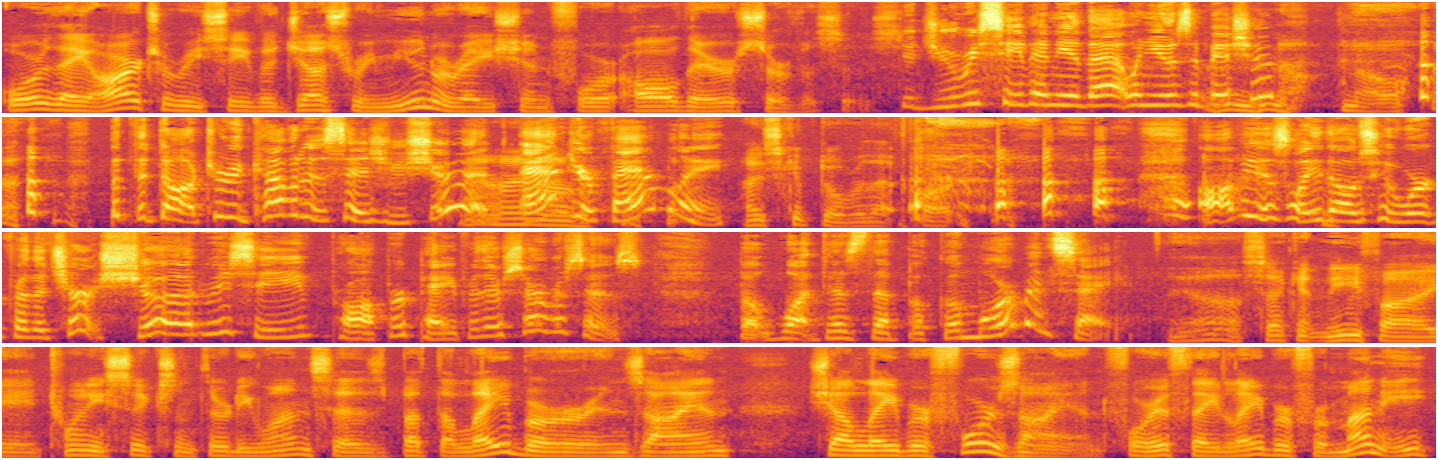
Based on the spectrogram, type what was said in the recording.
or they are to receive a just remuneration for all their services. Did you receive any of that when you was a bishop? No, no. But the Doctrine and Covenant says you should, and know. your family. I skipped over that part. Obviously, those who work for the church should receive proper pay for their services. But what does the Book of Mormon say? Yeah, Second Nephi 26 and 31 says, But the laborer in Zion shall labor for Zion, for if they labor for money,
